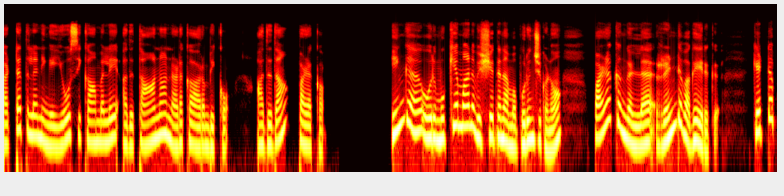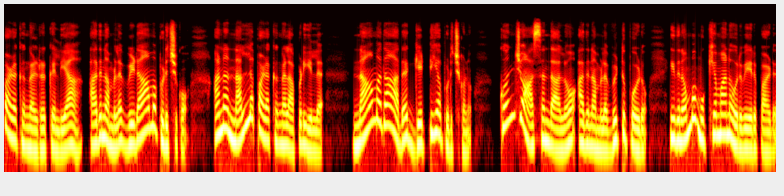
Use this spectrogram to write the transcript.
கட்டத்துல நீங்க யோசிக்காமலே அது தானா நடக்க ஆரம்பிக்கும். அதுதான் பழக்கம். இங்க ஒரு முக்கியமான விஷயத்த நாம புரிஞ்சுக்கணும். பழக்கங்கள்ல ரெண்டு வகை இருக்கு. கெட்ட பழக்கங்கள் இருக்கு இல்லையா? அது நம்மள விடாம பிடிச்சுக்கும். ஆனா நல்ல பழக்கங்கள் அப்படி இல்ல. நாம தான் அதை கெட்டியா பிடிச்சுக்கணும். கொஞ்சம் அசந்தாலும் அது நம்மள விட்டு போயிடும். இது ரொம்ப முக்கியமான ஒரு வேறுபாடு.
